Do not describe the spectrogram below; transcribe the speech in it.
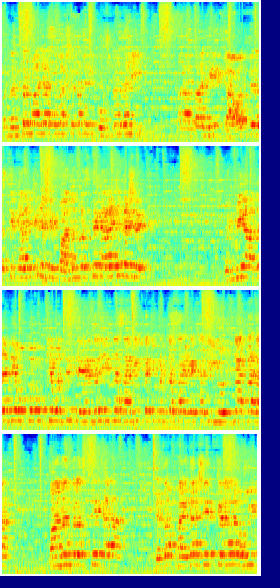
पण नंतर माझ्या असं लक्षात आलं की घोषणा झाली. पण आता हे गावातले रस्ते करायचे कसे? पानन रस्ते करायचे कसे? तर मी आदरणीय उपमुख्यमंत्री देवेंद्रजींना सांगितलं की म्हटलं साहेब एखादी योजना काढा पानंद रस्ते करा. त्याचा फायदा शेतकऱ्याला होईल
